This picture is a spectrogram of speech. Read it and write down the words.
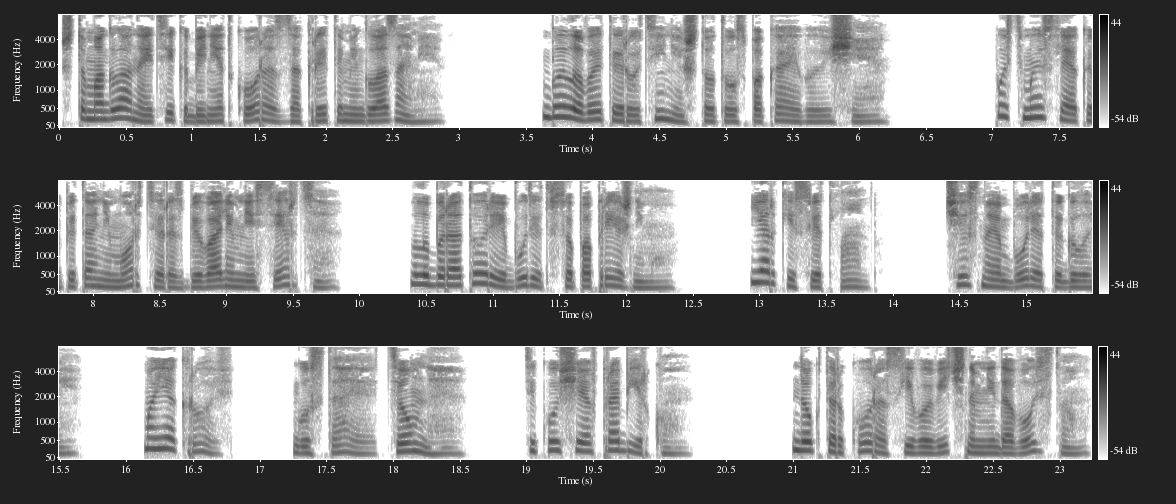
что могла найти кабинет Кора с закрытыми глазами. Было в этой рутине что-то успокаивающее. Пусть мысли о капитане Морте разбивали мне сердце, в лаборатории будет все по-прежнему. Яркий свет ламп, честная боль от иглы, моя кровь, густая, темная, текущая в пробирку доктор Кора с его вечным недовольством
